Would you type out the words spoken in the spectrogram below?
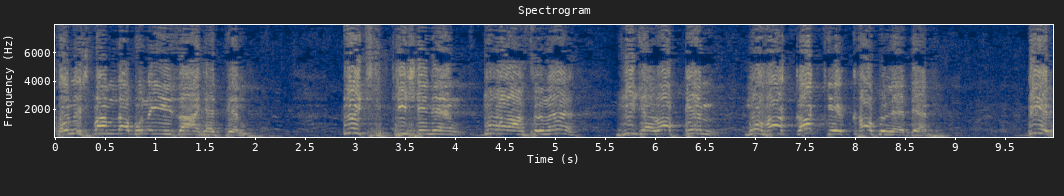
konuşmamda bunu izah ettim. Üç kişinin duasını Yüce Rabbim muhakkak ki kabul eder. Bir,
